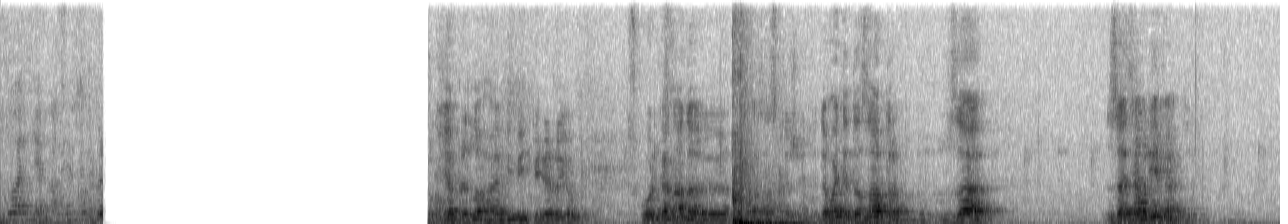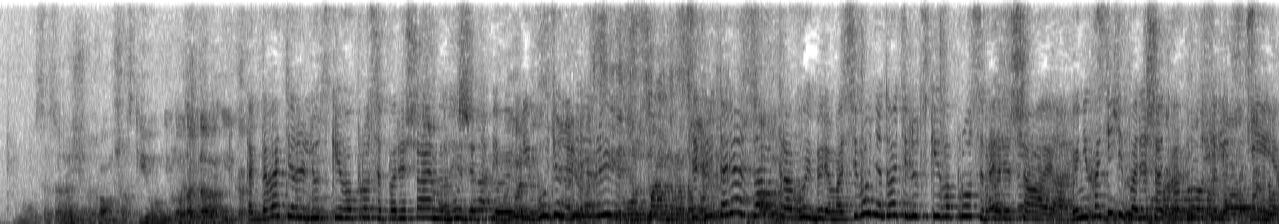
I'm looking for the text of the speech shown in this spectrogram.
ситуації, яка не Я предлагаю объявить перерыв. Сколько надо, э, пожалуйста, скажите. Давайте до завтра, за, за это время. Вам что, с Киевом не Ну тогда никак. Так давайте людские вопросы порешаем и будет, э, и будет перерыв. Секретаря завтра выберем, а сегодня давайте людские вопросы порешаем. Вы не хотите порешать вопросы людские?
